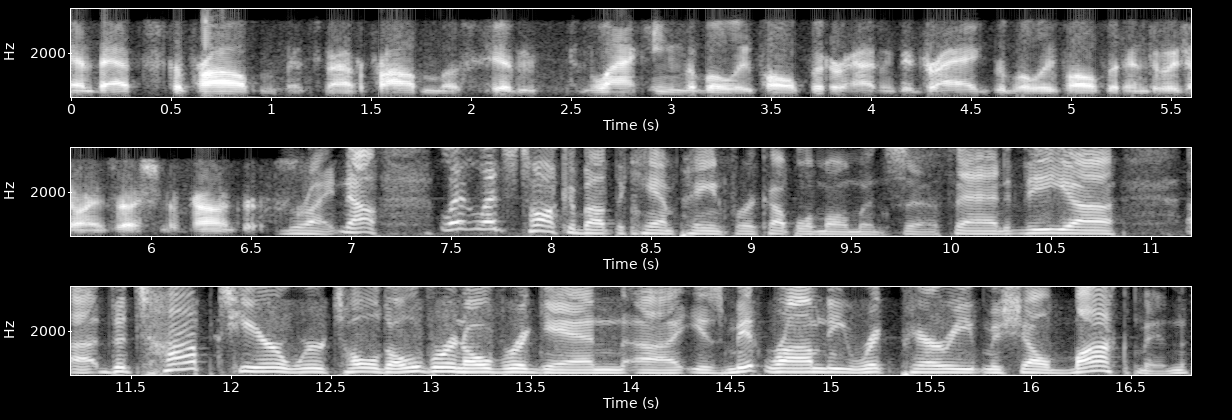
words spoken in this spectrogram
And that's the problem. It's not a problem of him lacking the bully pulpit or having to drag the bully pulpit into a joint session of Congress. Right now, let, us talk about the campaign for a couple of moments, uh, Thad. The uh, uh, the top tier, we're told over and over again, uh, is Mitt Romney, Rick Perry, Michele Bachmann,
